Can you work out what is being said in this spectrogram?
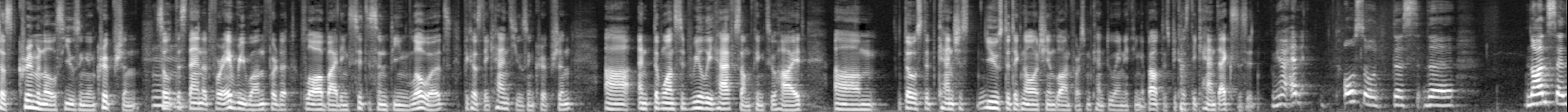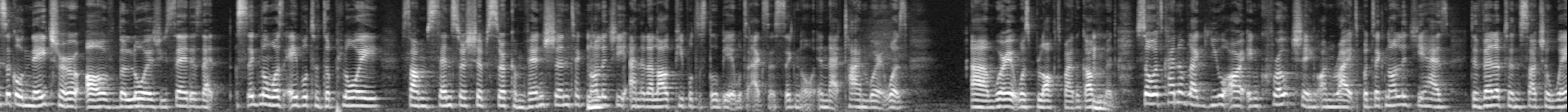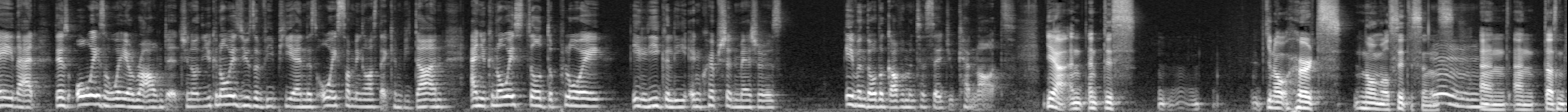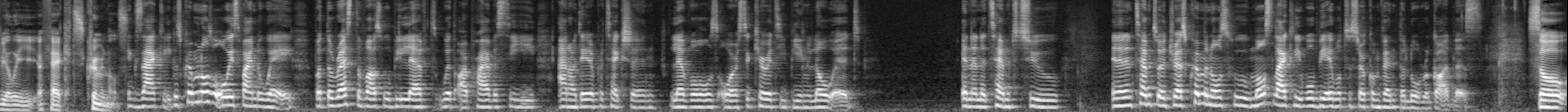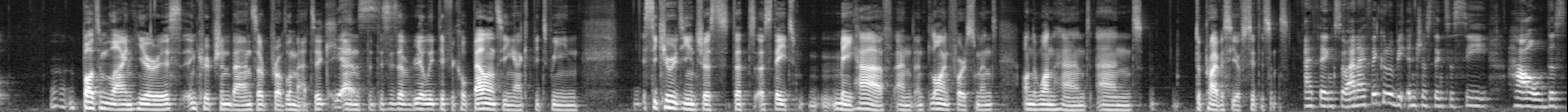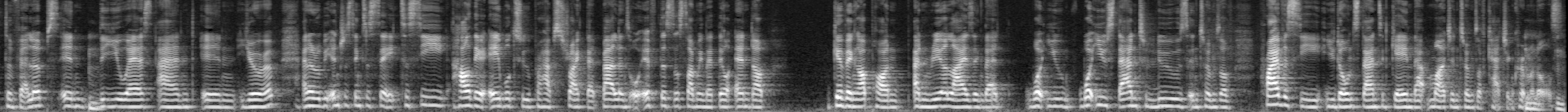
just criminals using encryption. So the standard for everyone for the law-abiding citizen being lowered because they can't use encryption uh, and the ones that really have something to hide um, those that can just use the technology and law enforcement can't do anything about this because they can't access it. Yeah, and also this the nonsensical nature of the law, as you said, is that Signal was able to deploy some censorship circumvention technology, and it allowed people to still be able to access Signal in that time where it was. Um, where it was blocked by the government. So it's kind of like you are encroaching on rights, but technology has developed in such a way that there's always a way around it. You know, you can always use a VPN, there's always something else that can be done, and you can always still deploy illegally encryption measures, even though the government has said you cannot. Yeah, and and this you know hurts normal citizens mm. and and doesn't really affect criminals. Exactly, because criminals will always find a way, but the rest of us will be left with our privacy and our data protection levels or security being lowered in an attempt to in an attempt to address criminals who most likely will be able to circumvent the law regardless. So bottom line here is encryption bans are problematic and Yes. that this is a really difficult balancing act between security interests that a state may have and, and law enforcement on the one hand and the privacy of citizens. I think so. And I think it would be interesting to see how this develops in mm-hmm. the US and in Europe. And it would be interesting to say to see how they're able to perhaps strike that balance or if this is something that they'll end up giving up on and realizing that what you what you stand to lose in terms of privacy, you don't stand to gain that much in terms of catching criminals.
